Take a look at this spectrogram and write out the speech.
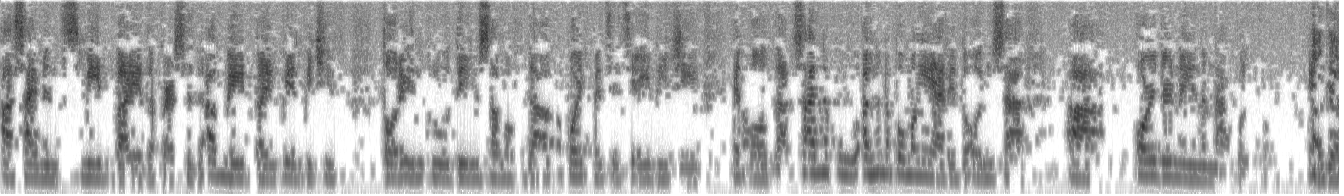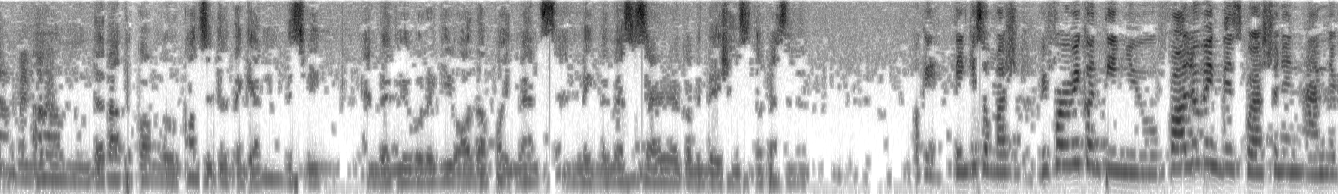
assignments made by the President, uh, made by PNP Chief Torre, including some of the appointments in CADG and all that. Saan na po, ano na po mangyayari doon sa uh, order na yun ng NAPOLCOM? Again, uh, um, the NAPOCOM will constitute again this week, and then we will review all the appointments and make the necessary recommendations to the President. Okay, thank you so much. Before we continue, following this question and an-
